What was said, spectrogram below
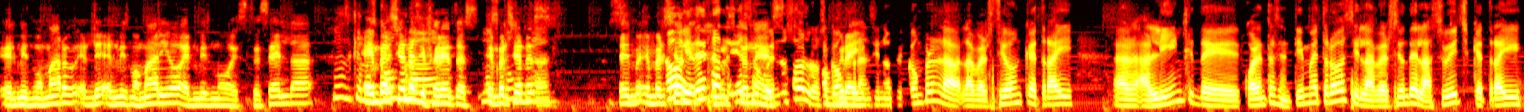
el mismo, Mar el, el mismo Mario, el mismo este, Zelda, Pues es que los en versiones compran, diferentes, en versiones, compran. En, en No, versiones, y deja en de eso, güey. No solo los upgrade. compran, sino que compran la, la versión que trae a, a Link de 40 centímetros y la versión de la Switch que trae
